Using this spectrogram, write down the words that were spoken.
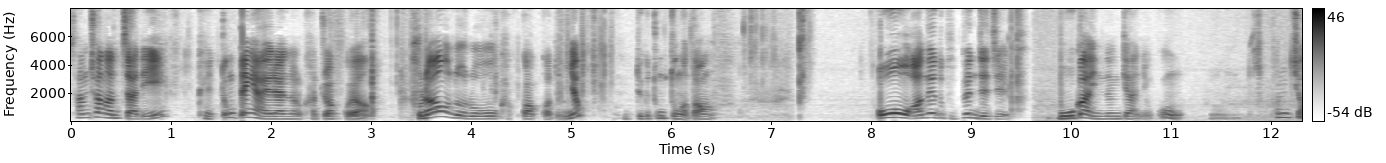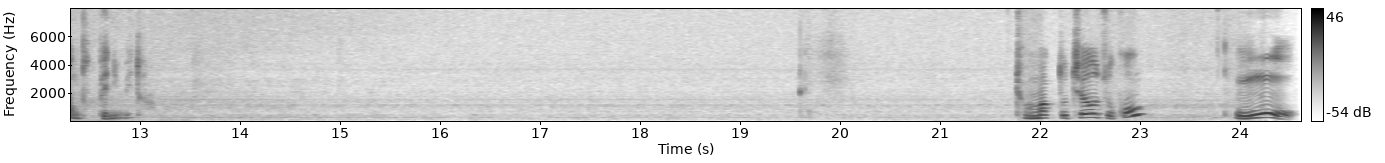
3,000원짜리 이렇게 똥땡이 아이라이너로 가져왔고요. 브라운으로 갖고 왔거든요. 되게 뚱뚱하다. 오 안에도 붓펜 재질. 뭐가 있는 게 아니고 음, 스펀지형 붓펜입니다. 점막도 채워주고 오,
